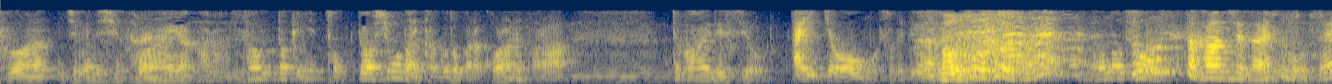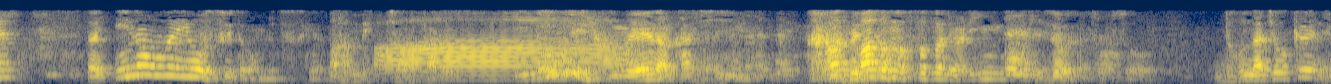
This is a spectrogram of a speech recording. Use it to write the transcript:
不安自分自身不安やから、はい。その時に突拍子もない角度から来られたら、とかあれですよ。愛情もそれで。そうそうそうですよね。この作トーンった感じじゃないですもんね。井上陽水とかもめっちゃ好きなんですあめっちゃわか意味不明な歌詞。窓の外にはリンゴ。にそうです。るそうどんな状況やねん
